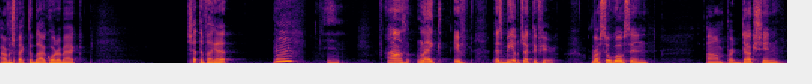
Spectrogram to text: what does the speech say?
I respect the black quarterback. Shut the fuck up. Mm. I was like, if let's be objective here. Russell Wilson, um, production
